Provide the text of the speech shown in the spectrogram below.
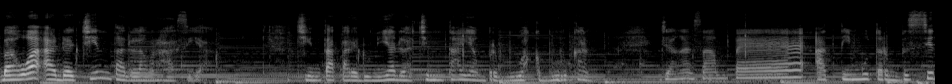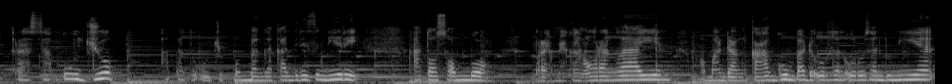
bahwa ada cinta dalam rahasia. Cinta pada dunia adalah cinta yang berbuah keburukan. Jangan sampai hatimu terbesit rasa ujub. Apa tuh ujub? Membanggakan diri sendiri atau sombong, meremehkan orang lain, memandang kagum pada urusan-urusan dunia,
